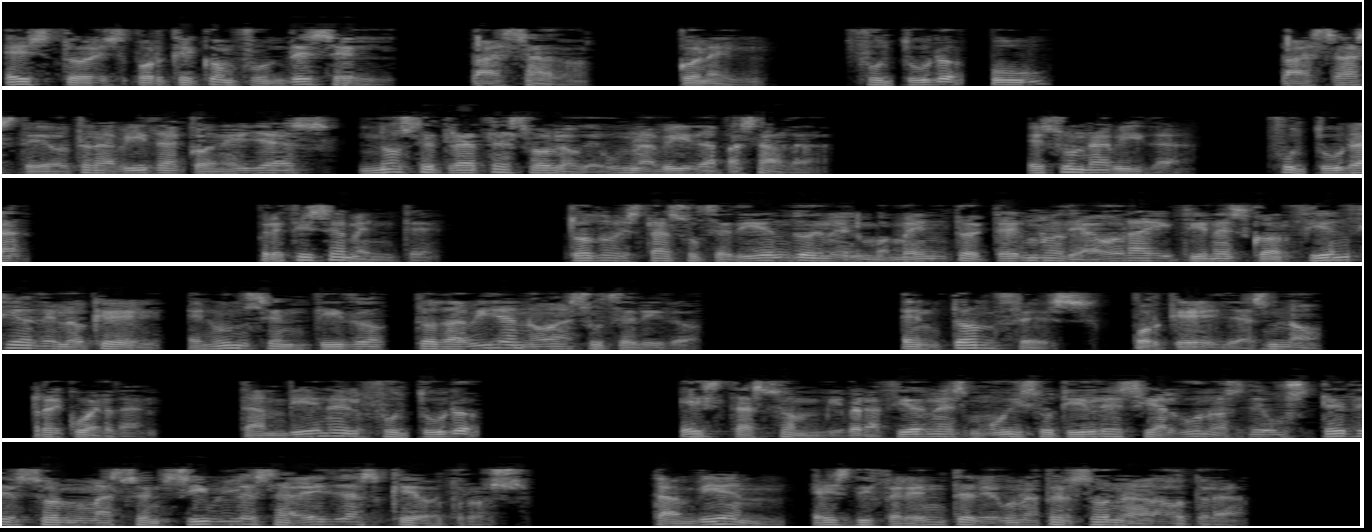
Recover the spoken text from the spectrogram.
Esto es porque confundes el pasado con el futuro, u. Pasaste otra vida con ellas, no se trata solo de una vida pasada. Es una vida futura. Precisamente. Todo está sucediendo en el momento eterno de ahora y tienes conciencia de lo que, en un sentido, todavía no ha sucedido. Entonces, ¿por qué ellas no recuerdan? ¿También el futuro? Estas son vibraciones muy sutiles y algunos de ustedes son más sensibles a ellas que otros. También, es diferente de una persona a otra.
